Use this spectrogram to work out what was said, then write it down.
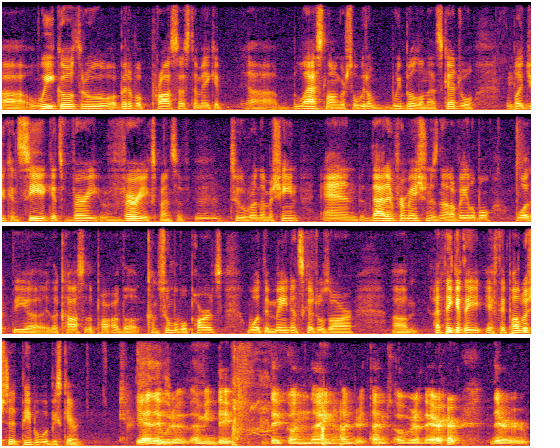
Uh, we go through a bit of a process to make it uh, last longer, so we don't rebuild on that schedule. But you can see it gets very, very expensive Mhm. to run the machine, and that information is not available. What the uh, the cost of the par- of the consumable parts, what the maintenance schedules are. Um, I think if they if they published it, people would be scared. Yeah, they would have. I mean, they they've gone nine hundred times over their their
